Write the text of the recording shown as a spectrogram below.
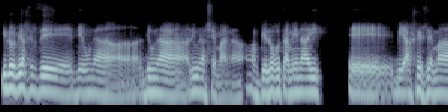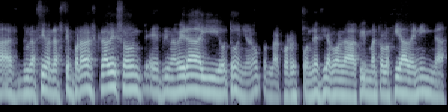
y los viajes de, una, de, una, semana, aunque luego también hay eh, viajes de más duración. Las temporadas claves son eh, primavera y otoño, por la correspondencia con la climatología benigna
